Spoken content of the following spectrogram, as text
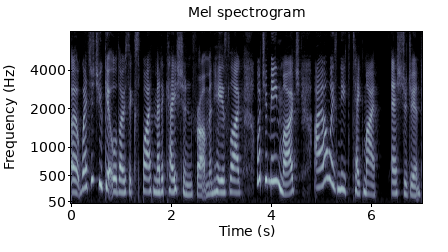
uh, where did you get all those expired medication from? And he's like, what do you mean, Marge? I always need to take my estrogen.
